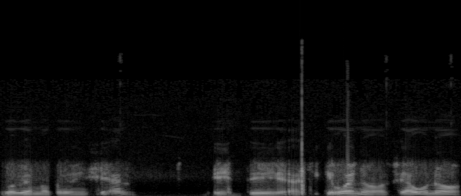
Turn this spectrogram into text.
gobierno provincial. Este, así que bueno, o sea, uno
